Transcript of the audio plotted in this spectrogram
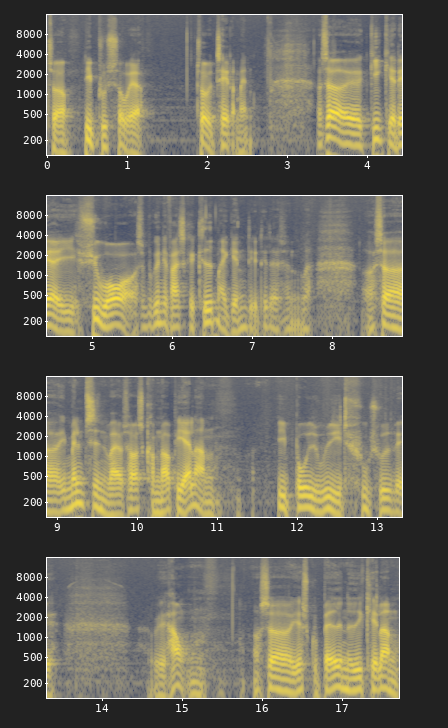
Så lige pludselig så var jeg, så var jeg teatermand. Og så øh, gik jeg der i syv år, og så begyndte jeg faktisk at kede mig igen. Det det, der sådan var. Og så i mellemtiden var jeg så også kommet op i alderen. Vi boede ude i et hus ude ved, ved havnen. Og så jeg skulle bade nede i kælderen,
